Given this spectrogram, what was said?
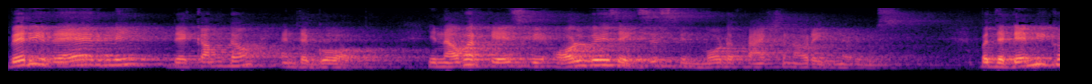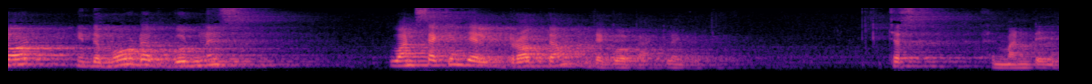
Very rarely they come down and they go up. In our case, we always exist in mode of passion or ignorance. But the demigod, in the mode of goodness, one second they'll drop down and they go back like that. Just a mundane.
